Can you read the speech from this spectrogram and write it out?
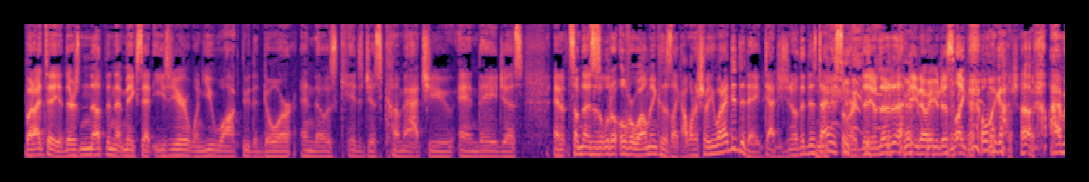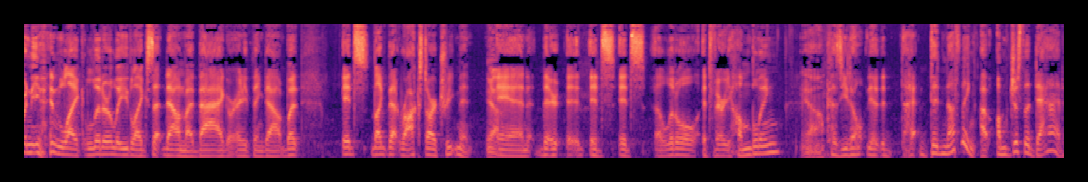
But I tell you, there's nothing that makes that easier when you walk through the door and those kids just come at you and they just and sometimes it's a little overwhelming because it's like I want to show you what I did today, Dad. Did you know that this dinosaur? you know, you're just like, oh my gosh, I haven't even like literally like set down my bag or anything down, but it's like that rock star treatment, Yeah. and there it, it's it's a little it's very humbling, Yeah. because you don't it, it- did nothing. I, I'm just the dad.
